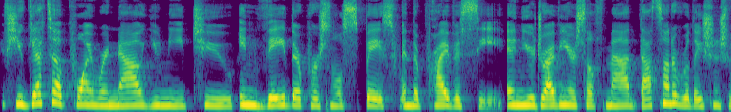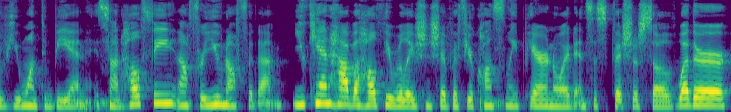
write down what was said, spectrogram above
If you get to a point where now you need to invade their personal space and their privacy and you're driving yourself mad, that's not a relationship you want to be in. It's not healthy, not for you, not for them. You can't have a healthy relationship if you're constantly paranoid and suspicious of whether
